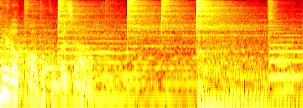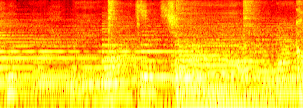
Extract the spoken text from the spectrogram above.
ให้เราขอพระคุณพระเจ้าขอ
